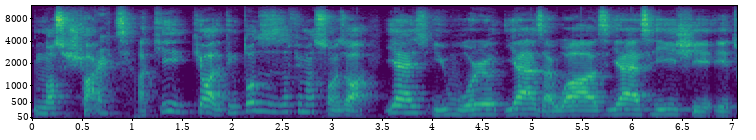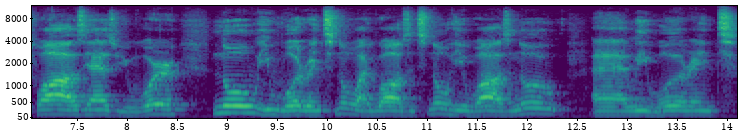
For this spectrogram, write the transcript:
no nosso chart aqui, que olha, tem todas as afirmações, ó. Yes, you were. Yes, I was. Yes, he, she, it was. Yes, you were. No, you weren't. No, I wasn't. No, he was. No, uh, we weren't.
